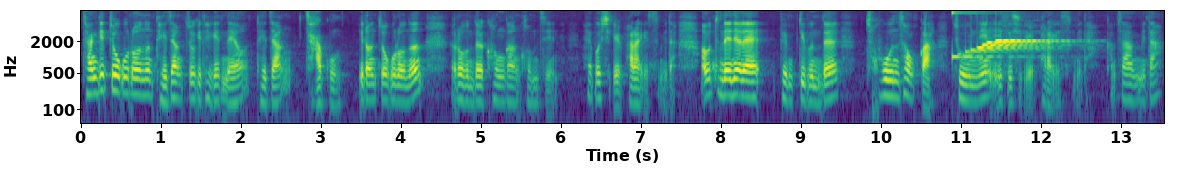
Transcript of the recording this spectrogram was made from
장기 쪽으로는 대장 쪽이 되겠네요. 대장, 자궁 이런 쪽으로는 여러분들 건강 검진 해보시길 바라겠습니다. 아무튼 내년에 뱀띠분들 좋은 성과, 좋은 일 있으시길 바라겠습니다. 감사합니다.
